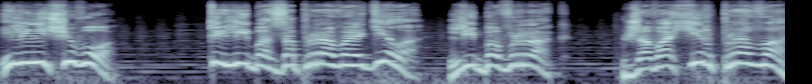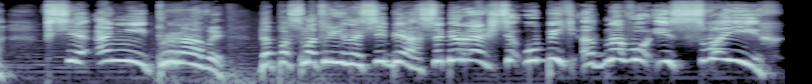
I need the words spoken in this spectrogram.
или ничего? Ты либо за правое дело, либо враг. Джавахир права, все они правы. Да посмотри на себя, собираешься убить одного из своих.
